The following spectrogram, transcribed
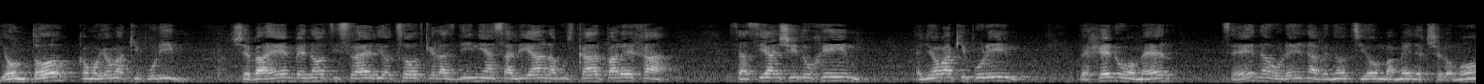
Yom Tov como Yom Kippurim. Shebahem Benot Israel Yotzot, que las niñas salían a buscar pareja se hacían shiduchim en Yom Kippurim. וכן הוא אומר, צאנה ורנה בנות ציון במלך שלמה,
